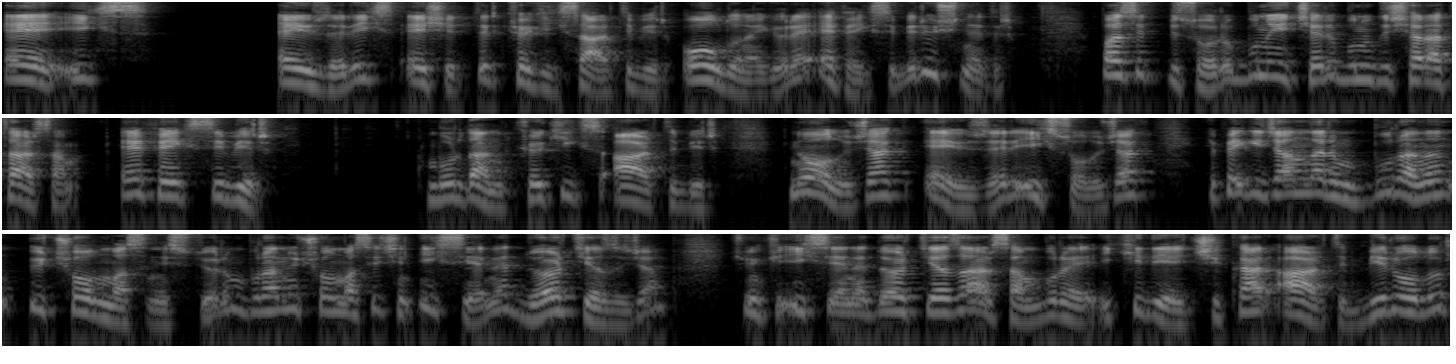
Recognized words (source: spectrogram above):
e x e üzeri x eşittir kök x artı 1 olduğuna göre f eksi 1 3 nedir? Basit bir soru. Bunu içeri bunu dışarı atarsam f eksi 1 buradan kök x artı 1 ne olacak? e üzeri x olacak. E peki canlarım buranın 3 olmasını istiyorum. Buranın 3 olması için x yerine 4 yazacağım. Çünkü x yerine 4 yazarsam buraya 2 diye çıkar artı 1 olur.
